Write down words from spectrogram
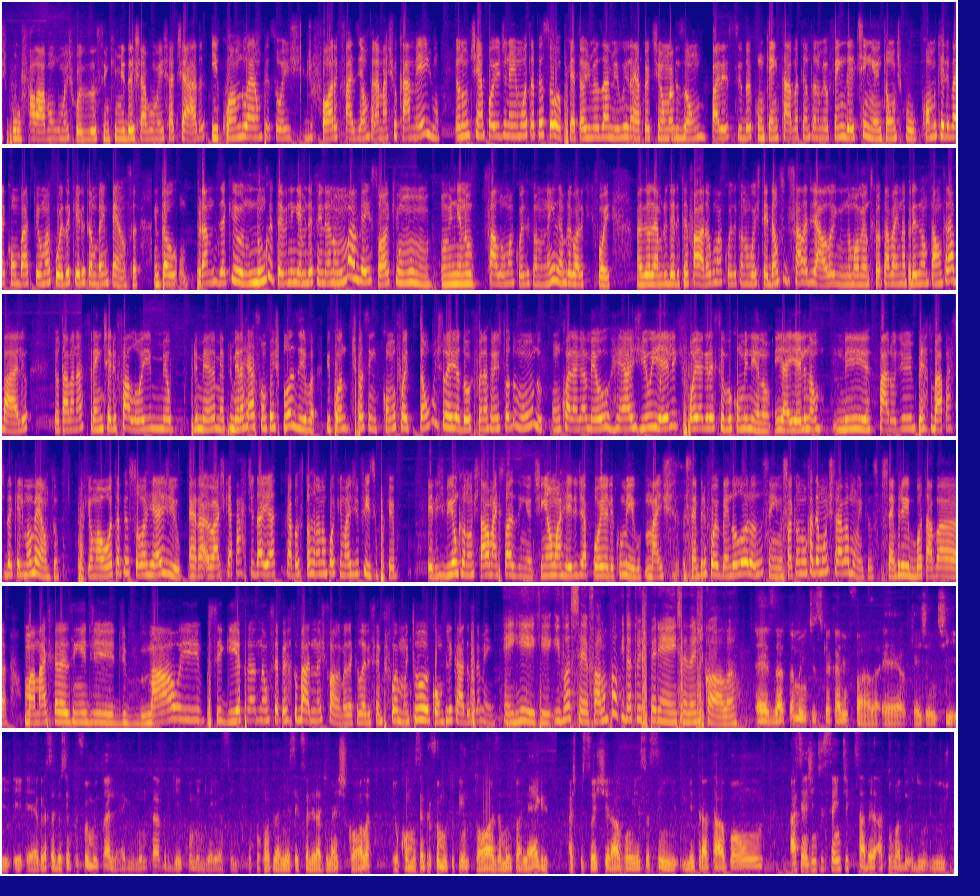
tipo, falavam algumas coisas assim que me deixavam meio chateada. E quando eram pessoas de fora que faziam para machucar mesmo, eu não tinha apoio de nenhuma outra pessoa, porque até os meus amigos na época tinham uma visão parecida com quem tava tentando me ofender, tinha. Então, tipo, como que ele vai combater uma coisa que ele também pensa? Então, pra não dizer que nunca teve ninguém me defendendo uma vez só que um, um menino falou uma coisa que eu nem lembro agora o que foi. Mas eu lembro dele ter falado alguma coisa que eu não gostei dentro de sala de aula, no momento que eu tava indo apresentar um trabalho eu tava na frente, ele falou e meu primeira, minha primeira reação foi explosiva. E quando, tipo assim, como foi tão constrangedor que foi na frente de todo mundo, um colega meu reagiu e ele que foi agressivo com o menino. E aí ele não me parou de me perturbar a partir daquele momento porque uma outra pessoa reagiu. Era, eu acho que a partir daí acaba se tornando um pouquinho mais difícil, porque eles viam que eu não estava mais sozinha, eu tinha uma rede de apoio ali comigo, mas sempre foi bem doloroso, sim. Só que eu nunca demonstrava muito, eu sempre botava uma máscarazinha de, de mal e seguia para não ser perturbado na escola, mas aquilo ali sempre foi muito complicado para mim. Henrique, e você? Fala um pouquinho da tua experiência na escola. É exatamente isso que a Karen fala. É que a gente, é, graças a Deus, sempre foi muito alegre. Nunca briguei com ninguém assim por, por conta da minha sexualidade na escola. Eu, como sempre fui muito pintosa, muito alegre, as pessoas tiravam isso assim, me tratavam. Assim, a gente sente sabe, a turma do, do, dos,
